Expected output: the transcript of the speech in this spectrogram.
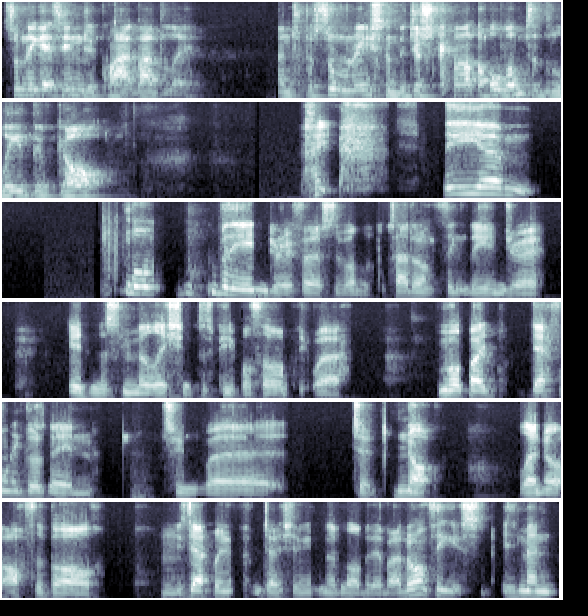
Somebody gets injured quite badly, and for some reason they just can't hold on to the lead they've got. Hey, the um, well, cover the injury first of all, because I don't think the injury is as malicious as people thought it were. Maupay definitely goes in to uh, to knock Leno off the ball. Hmm. He's definitely not intentionally getting the ball there, but I don't think it's it's meant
